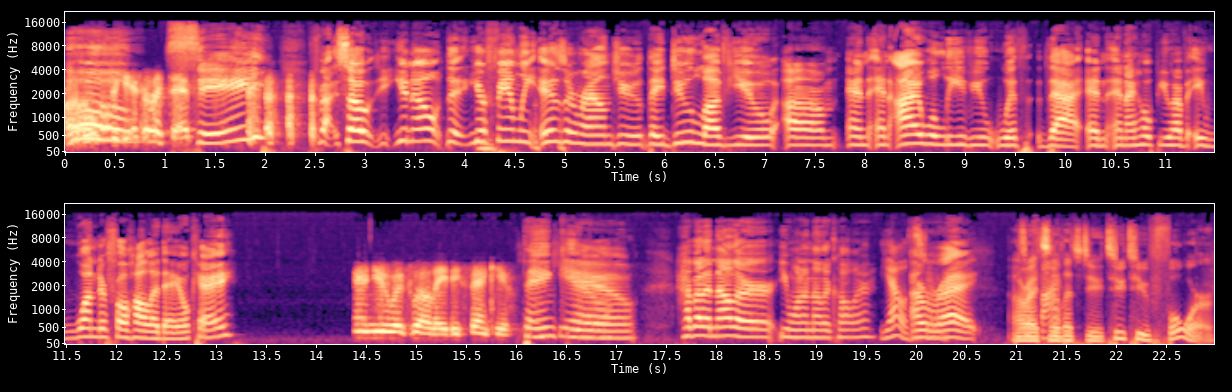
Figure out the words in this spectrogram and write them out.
I hope to get her. See? so, you know, the, your family is around you. They do love you. Um, and, and I will leave you with that. And, and I hope you have a wonderful holiday, okay? And you as well, ladies. Thank you. Thank, Thank you. you. How about another? You want another caller? Yeah, let's All do right. All These so let's do two two four.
